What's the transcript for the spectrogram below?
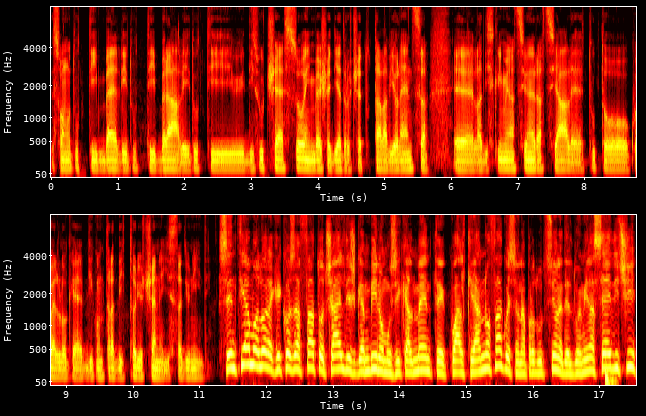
sono tutti belli, tutti bravi, tutti di successo e invece dietro c'è tutta la violenza, eh, la discriminazione razziale tutto quello che di contraddittorio c'è negli Stati Uniti. Sentiamo allora che cosa ha fatto Childish Gambino musicalmente qualche anno fa, questa è una produzione del 2016,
